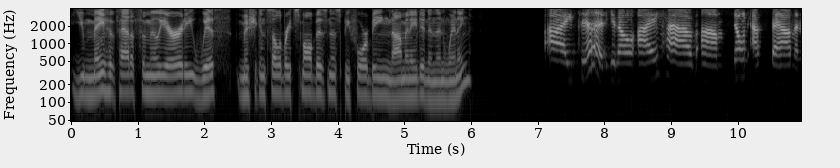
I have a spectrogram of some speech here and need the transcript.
you may have had a familiarity with Michigan Celebrate Small Business before being nominated and then winning? I did. You know, I have um, known SBAM and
